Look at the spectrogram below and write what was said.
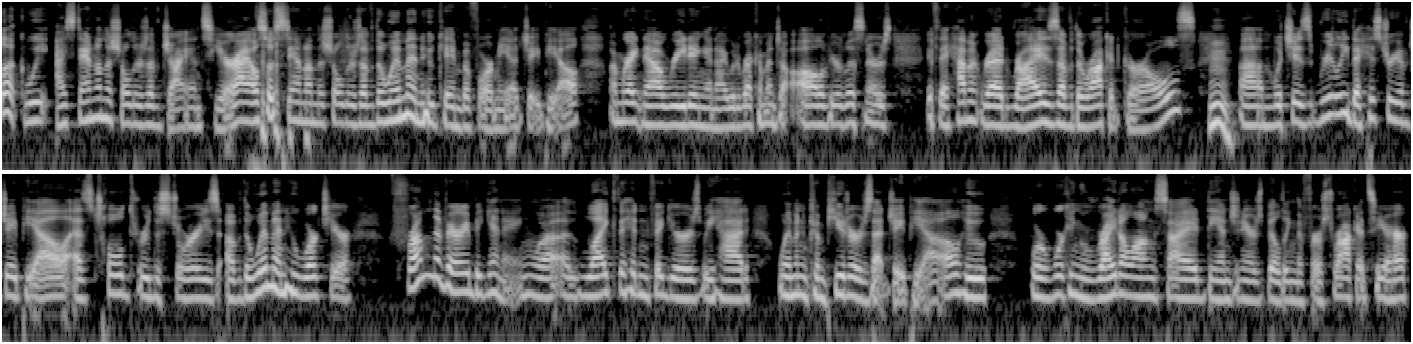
look, we I stand on the shoulders of giants here. I also stand on the shoulders of the women who came before me at JPL. I'm right now reading, and I would recommend to all of your listeners if they haven't read Rise of the Rocket Girls, mm. um, which is really the history of JPL as told through the stories of the women who worked here from the very beginning, like the Hidden Figures, we had women computers at JPL who were working right alongside the engineers building the first rockets here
